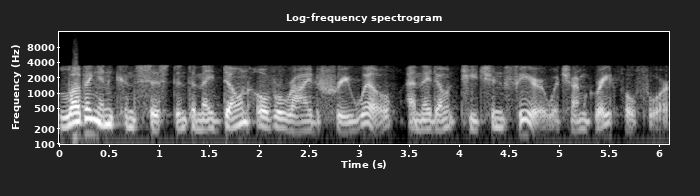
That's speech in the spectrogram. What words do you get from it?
loving and consistent, and they don't override free will, and they don't teach in fear, which I'm grateful for.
